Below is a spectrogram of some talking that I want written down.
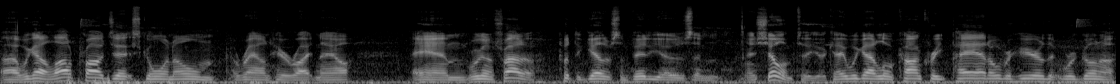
uh, we got a lot of projects going on around here right now and we're going to try to put together some videos and, and show them to you, okay? We got a little concrete pad over here that we're going to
